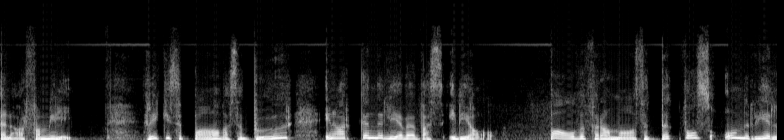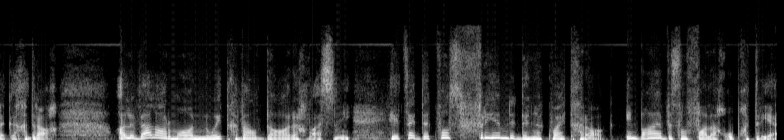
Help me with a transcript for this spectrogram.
in haar familie. Rietjie se pa was 'n boer en haar kinderlewe was ideaal. Behalwe vir haar ma se dikwels onredelike gedrag. Alhoewel haar ma nooit gewelddadig was nie, het sy dikwels vreemde dinge kwytgeraak en baie wisselvallig opgetree.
